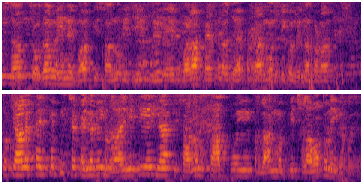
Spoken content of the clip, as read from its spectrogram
मंत्री साहब, चौदह महीने बाद किसानों की जीत हुई है एक बड़ा फैसला जो है प्रधानमंत्री को लेना पड़ा। तो क्या लगता है इसके पीछे कहीं ना कहीं राजनीति है या किसानों के साथ कोई प्रधानमंत्री छलावा तो नहीं कर रहे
